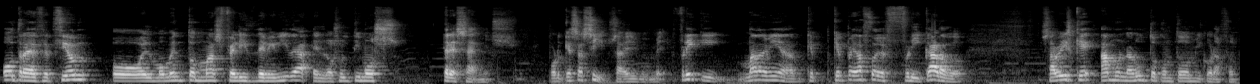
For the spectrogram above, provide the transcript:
otra decepción o el momento más feliz de mi vida en los últimos tres años. Porque es así, o sea, friki, madre mía, qué, qué pedazo de fricardo. Sabéis que amo Naruto con todo mi corazón.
